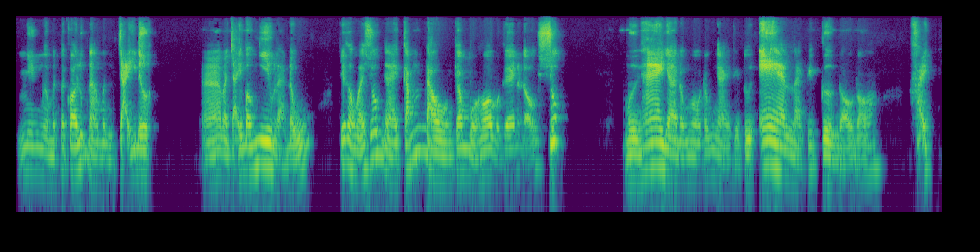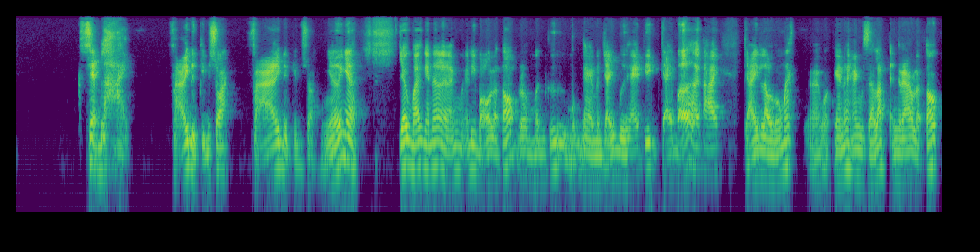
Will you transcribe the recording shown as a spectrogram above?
nhưng mà mình phải coi lúc nào mình chạy được. À, và chạy bao nhiêu là đủ chứ không phải suốt ngày cắm đầu trong mồ hôi mà ghê nó đổ suốt 12 giờ đồng hồ trong ngày thì tôi e là cái cường độ đó phải xem lại phải được kiểm soát phải được kiểm soát. Nhớ nha chứ không phải nghe nói là ăn đi bộ là tốt rồi mình cứ một ngày mình chạy 12 tiếng chạy bở hai tay chạy lồi con mắt. À, hoặc nghe nói ăn xà lách ăn rau là tốt.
